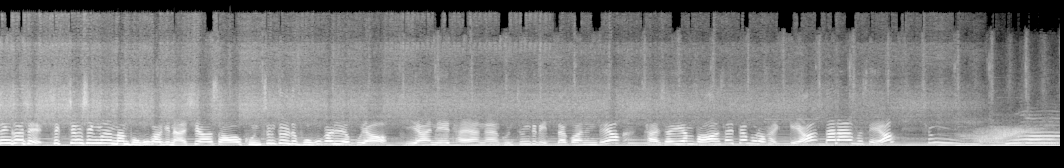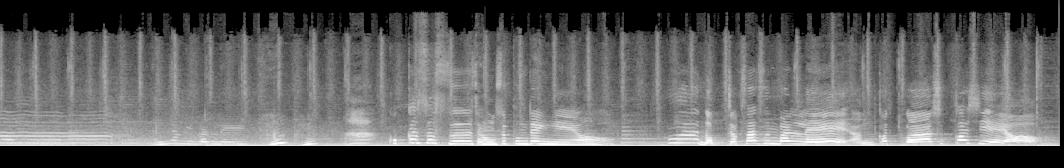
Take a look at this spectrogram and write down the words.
친구들, 식충식물만 보고 가긴 아쉬워서 곤충들도 보고 가려고요. 이 안에 다양한 곤충들이 있다고 하는데요. 자세히 한번 살펴보러 갈게요. 따라와 보세요. 안녕 이발레. 코카소스 장수풍뎅이에요. 우와 넓적 사슴벌레 암컷과 수컷이에요.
